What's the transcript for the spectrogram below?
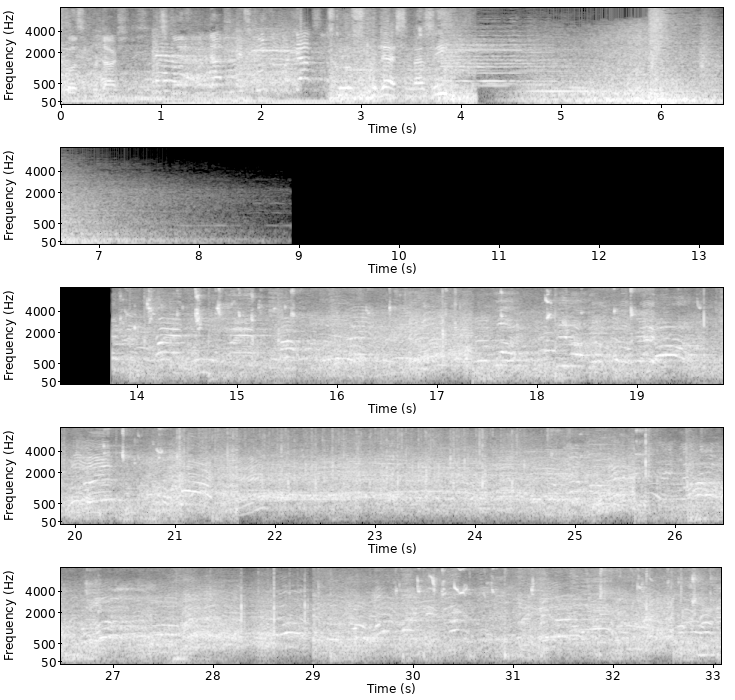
Exclusive Productions. Exclusive production. Exclusive production. Exclusive production, that's it.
